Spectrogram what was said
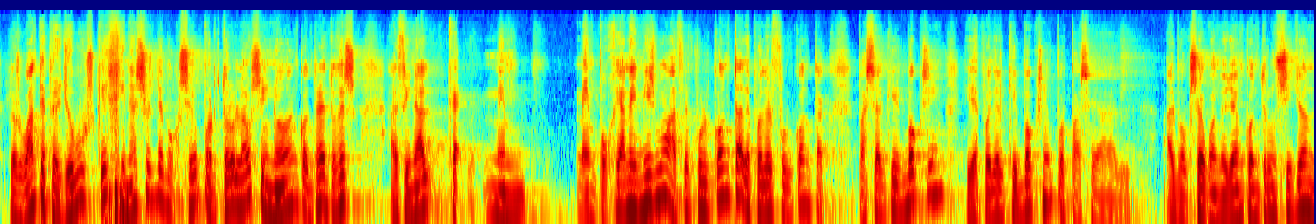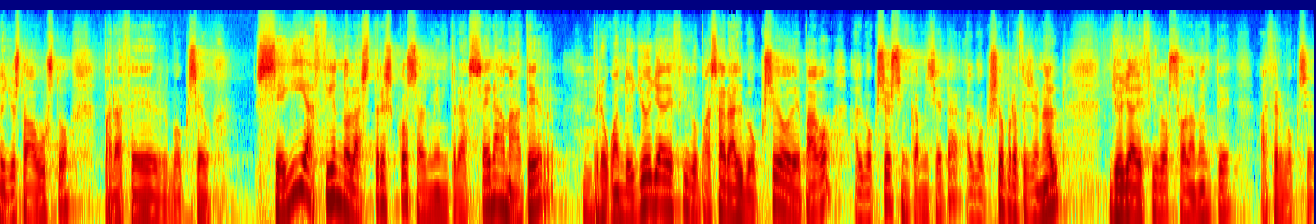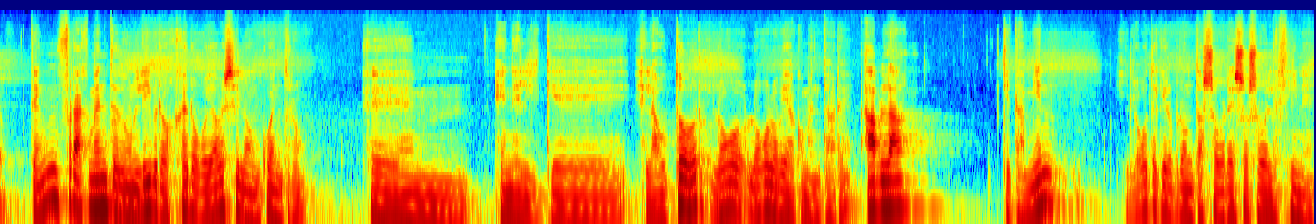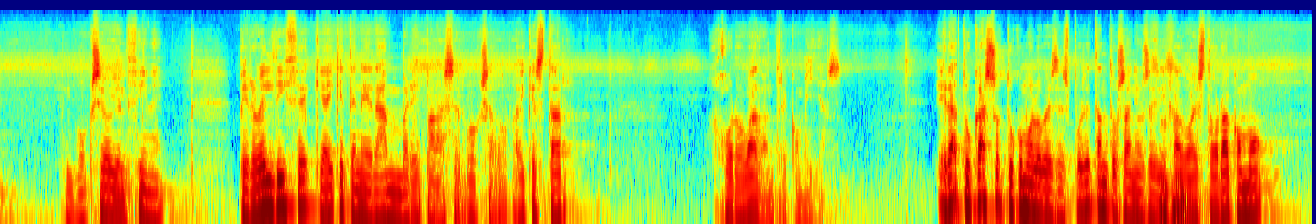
los guantes. Pero yo busqué gimnasios de boxeo por todos lados y no encontré. Entonces, al final me, me empujé a mí mismo a hacer full contact. Después del full contact pasé al kickboxing y después del kickboxing pues pasé al al boxeo, cuando ya encontré un sitio donde yo estaba a gusto para hacer boxeo. Seguí haciendo las tres cosas mientras era amateur, pero cuando yo ya decido pasar al boxeo de pago, al boxeo sin camiseta, al boxeo profesional, yo ya decido solamente hacer boxeo. Tengo un fragmento de un libro, Jero, voy a ver si lo encuentro, em, en el que el autor, luego, luego lo voy a comentar, ¿eh? habla que también, y luego te quiero preguntar sobre eso, sobre el cine, el boxeo y el cine, pero él dice que hay que tener hambre para ser boxeador, hay que estar jorobado, entre comillas. ¿Era tu caso? ¿Tú cómo lo ves después de tantos años dedicado a esto, ahora como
